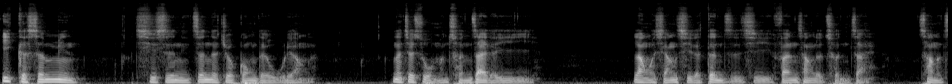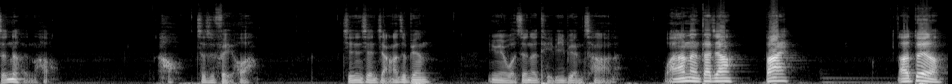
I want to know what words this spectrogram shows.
一个生命，其实你真的就功德无量了。那就是我们存在的意义。让我想起了邓紫棋翻唱的《存在》，唱的真的很好。好，这是废话。今天先讲到这边，因为我真的体力变差了。晚安了，大家，拜。啊，对了，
